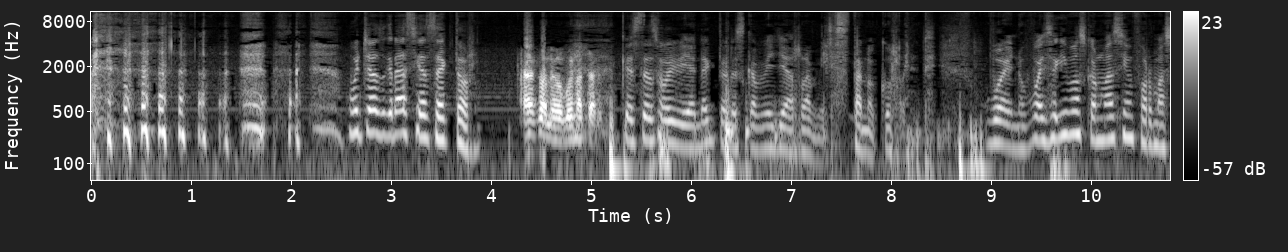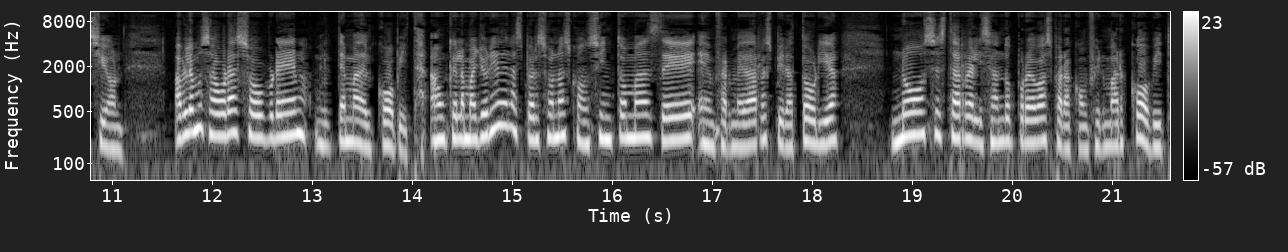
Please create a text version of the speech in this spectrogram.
Muchas gracias, Héctor. Hasta luego, buena tarde. Que estés muy bien, Héctor Escamilla Ramírez, tan ocurrente. Bueno, pues seguimos con más información. Hablemos ahora sobre el tema del COVID. Aunque la mayoría de las personas con síntomas de enfermedad respiratoria no se está realizando pruebas para confirmar COVID,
